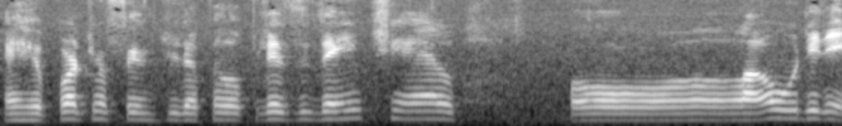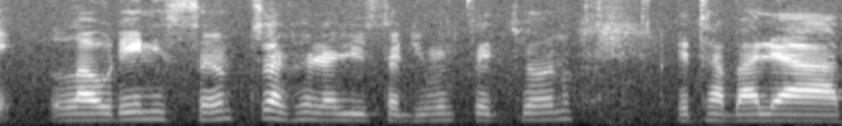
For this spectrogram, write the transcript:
A repórter ofendida pelo presidente é o Laurene, Laurene Santos, a jornalista de 27 anos, e trabalha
